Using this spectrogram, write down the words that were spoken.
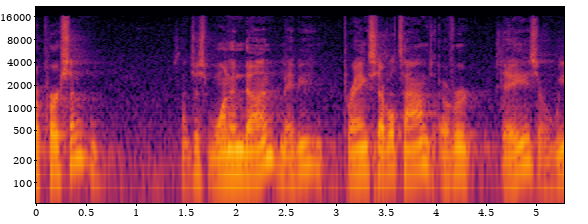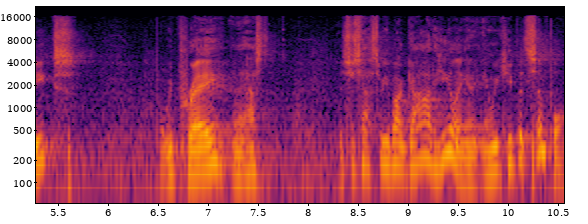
a person. It's not just one and done, maybe praying several times over days or weeks. But we pray, and it, has it just has to be about God healing, and, and we keep it simple.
